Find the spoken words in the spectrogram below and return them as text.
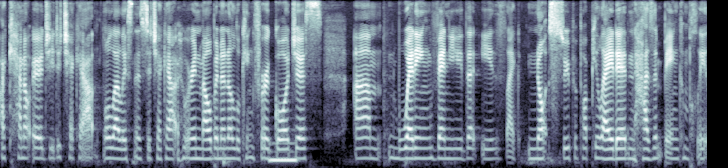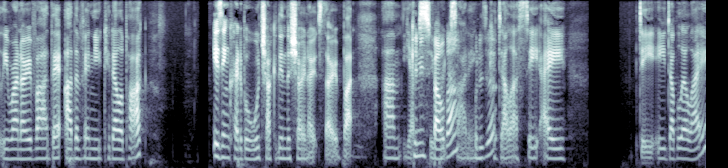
I cannot urge you to check out all our listeners to check out who are in Melbourne and are looking for a gorgeous um, wedding venue that is like not super populated and hasn't been completely run over their other venue Cadella Park is incredible. We'll chuck it in the show notes though. But um, yeah, Can you super spell that? exciting. What is it? Cadella, C A D E L L A.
